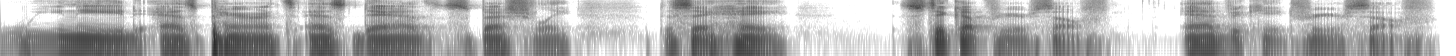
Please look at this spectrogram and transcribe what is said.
we need, as parents, as dads especially, to say, hey, stick up for yourself, advocate for yourself.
